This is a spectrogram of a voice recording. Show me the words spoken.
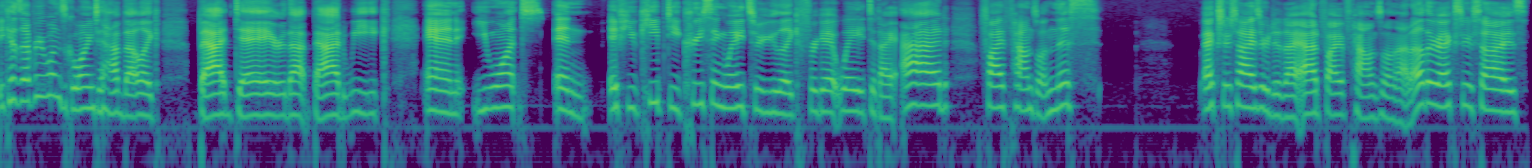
because everyone's going to have that like bad day or that bad week. And you want, and if you keep decreasing weights or you like forget weight, did I add five pounds on this exercise or did I add five pounds on that other exercise?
